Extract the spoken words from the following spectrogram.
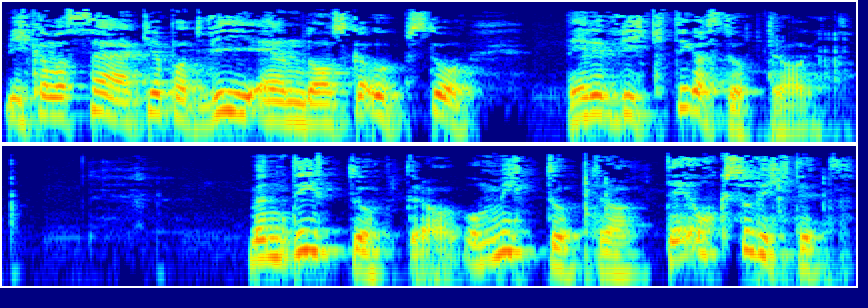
vi kan vara säkra på att vi en dag ska uppstå. Det är det viktigaste uppdraget. Men ditt uppdrag och mitt uppdrag, det är också viktigt.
